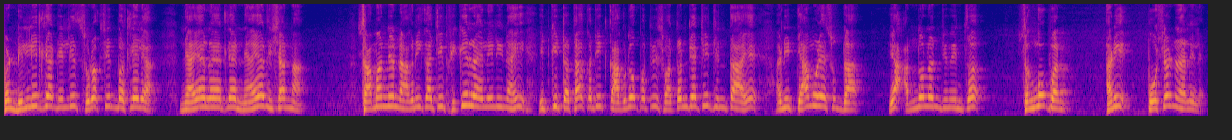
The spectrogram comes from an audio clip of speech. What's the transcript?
पण दिल्लीतल्या दिल्लीत सुरक्षित बसलेल्या न्यायालयातल्या न्यायाधीशांना सामान्य नागरिकाची फिकीर राहिलेली नाही इतकी तथाकथित कागदोपत्री स्वातंत्र्याची चिंता आहे आणि त्यामुळे सुद्धा या आंदोलनजीवींचं संगोपन आणि पोषण झालेलं आहे.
